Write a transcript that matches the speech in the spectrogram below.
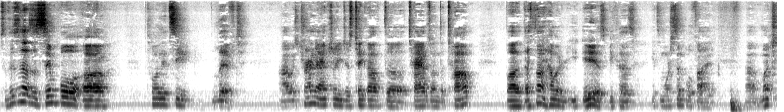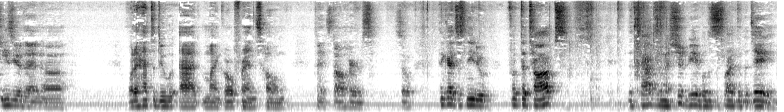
So this has a simple uh, toilet seat lift. I was trying to actually just take off the tabs on the top, but that's not how it is because it's more simplified. Uh, much easier than uh, what I had to do at my girlfriend's home to install hers. So I think I just need to flip the tops, the tabs, and I should be able to slide the bidet in.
